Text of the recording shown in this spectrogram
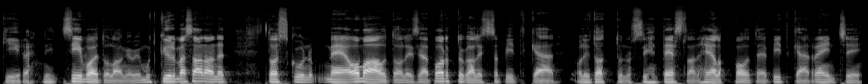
kiire, niin siinä voi tulla ongelmia. Mutta kyllä mä sanon, että tos kun meidän oma auto oli siellä Portugalissa pitkään, oli tottunut siihen Teslan helppouteen, pitkään rangeen,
